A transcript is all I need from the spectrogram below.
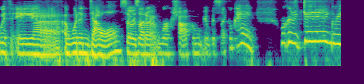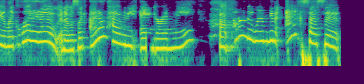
with a uh, a wooden dowel. So I was at a workshop and it was like, okay, we're gonna get angry and like let it out. And I was like, I don't have any anger in me. I don't know where I'm gonna access it.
